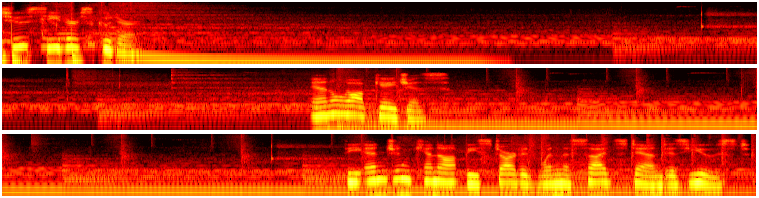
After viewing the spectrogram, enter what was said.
Two-seater scooter Analog gauges The engine cannot be started when the side stand is used.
